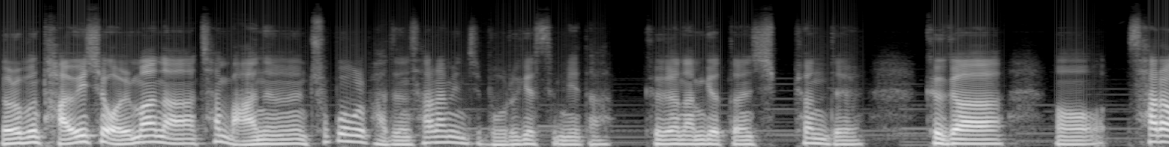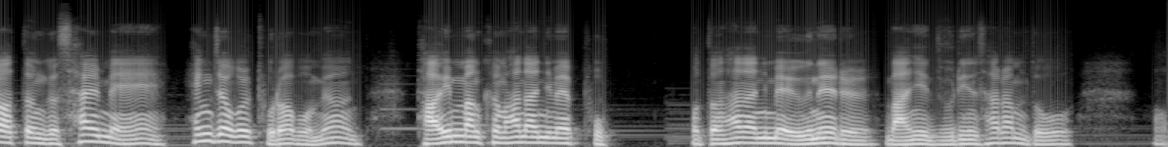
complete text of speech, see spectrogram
여러분 다윗이 얼마나 참 많은 축복을 받은 사람인지 모르겠습니다. 그가 남겼던 시편들, 그가 어, 살아왔던 그 삶의 행적을 돌아보면 다윗만큼 하나님의 복, 어떤 하나님의 은혜를 많이 누린 사람도 어,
